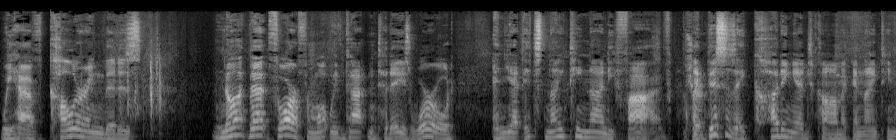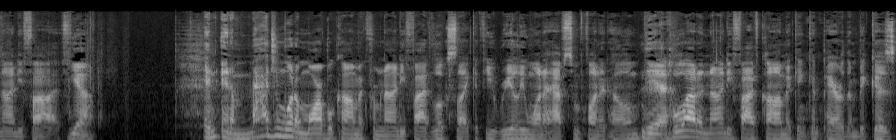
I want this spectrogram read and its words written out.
We have coloring that is not that far from what we've got in today's world, and yet it's 1995. Sure. Like this is a cutting edge comic in 1995. yeah. And, and imagine what a Marvel comic from 95 looks like if you really want to have some fun at home. Yeah. Pull out a 95 comic and compare them because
